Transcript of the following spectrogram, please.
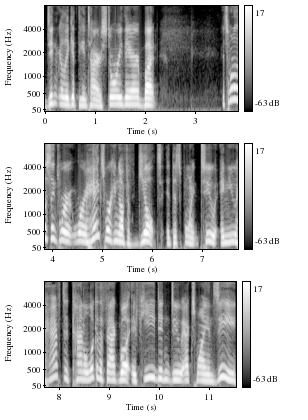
Didn't really get the entire story there, but it's one of those things where, where Hank's working off of guilt at this point, too. And you have to kind of look at the fact well, if he didn't do X, Y, and Z,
